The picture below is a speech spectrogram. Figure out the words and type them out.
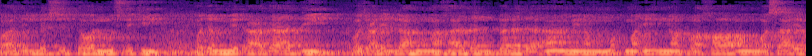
وأذل الشرك والمشركين ودمر أعداء الدين. واجعل اللهم هذا البلد آمنا مطمئنا رخاء وسائر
